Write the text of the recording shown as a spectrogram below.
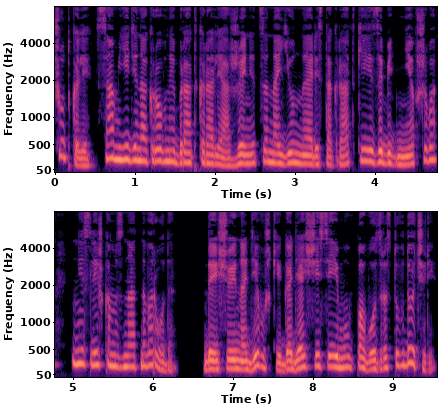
Шутка ли, сам единокровный брат короля женится на юной аристократке из обедневшего, не слишком знатного рода, да еще и на девушке, годящейся ему по возрасту в дочери.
